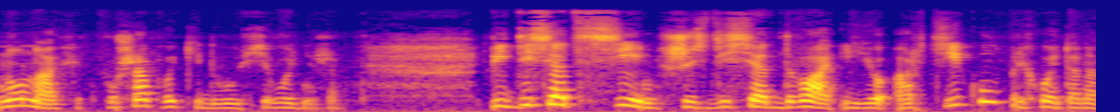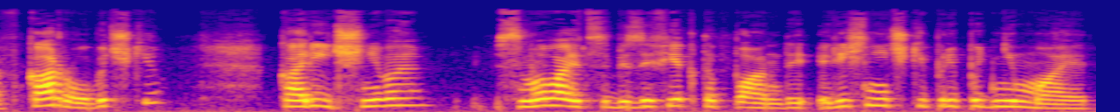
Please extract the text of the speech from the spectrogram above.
Ну нафиг, пушап выкидываю сегодня же. 57,62 ее артикул. Приходит она в коробочке. Коричневая, смывается без эффекта панды, реснички приподнимает,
